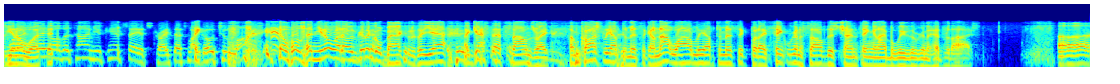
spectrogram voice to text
you know what? I say all the time. You can't say it's trite. That's my go-to line. yeah, well, then you know what? I was going to go back to it and say, yeah, I guess that sounds right. I'm cautiously optimistic. I'm not wildly optimistic, but I think we're going to solve this China thing, and I believe that we're going to head for the highs. Uh,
